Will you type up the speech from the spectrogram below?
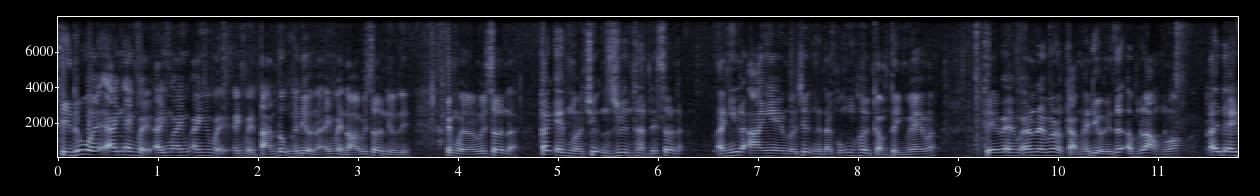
Thì lúc ấy anh anh phải anh anh anh phải anh phải tán tụng cái điều này. Anh phải nói với sơn điều gì? Anh phải nói với sơn ạ cách em nói chuyện duyên thật đấy sơn ạ. Anh nghĩ là ai nghe em nói chuyện người ta cũng hơi cảm tình với em á. Thì em em em, em cảm thấy điều ấy rất ấm lòng đúng không? Đây đây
